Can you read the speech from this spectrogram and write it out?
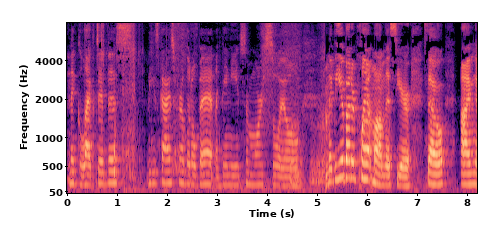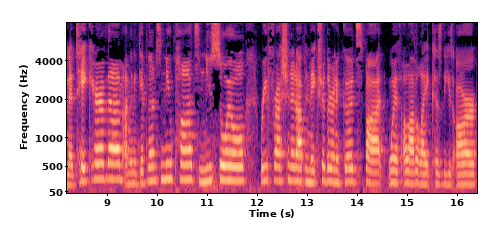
neglected this these guys for a little bit. Like they need some more soil. I'm gonna be a better plant mom this year. So I'm gonna take care of them. I'm gonna give them some new pots, some new soil, refreshen it up and make sure they're in a good spot with a lot of light because these are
